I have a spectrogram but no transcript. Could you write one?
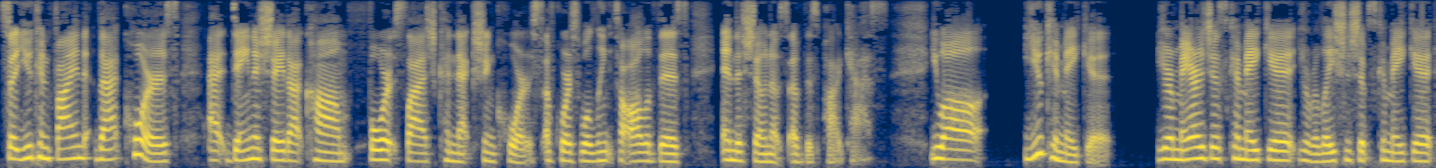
So you can find that course at danashay.com forward slash connection course. Of course, we'll link to all of this in the show notes of this podcast. You all, you can make it. Your marriages can make it. Your relationships can make it.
